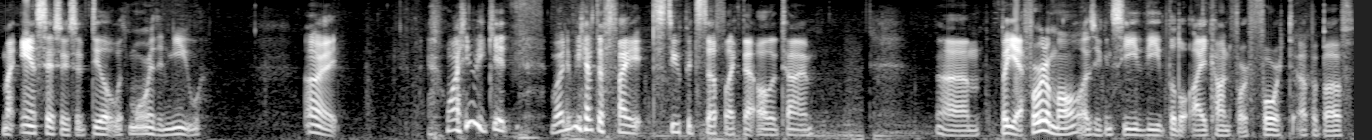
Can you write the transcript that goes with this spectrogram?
My ancestors have dealt with more than you. Alright. Why do we get... Why do we have to fight stupid stuff like that all the time? Um, but yeah, Mall, as you can see the little icon for fort up above.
